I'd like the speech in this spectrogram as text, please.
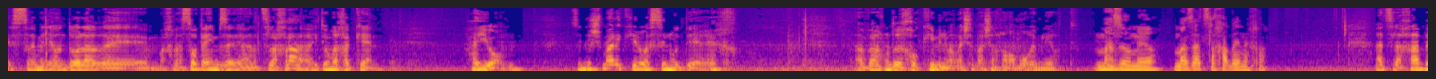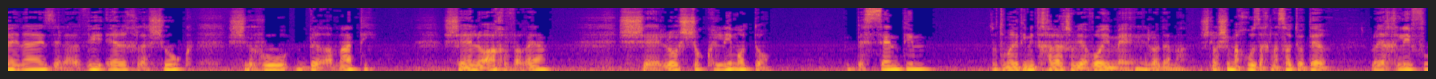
20 מיליון דולר הכנסות, האם זה הצלחה? הייתי אומר לך כן. היום, זה נשמע לי כאילו עשינו דרך, אבל אנחנו עוד רחוקים מלממש את מה שאנחנו אמורים להיות. מה זה אומר? מה זה הצלחה בעיניך? הצלחה בעיניי זה להביא ערך לשוק שהוא דרמטי, שאין לו אח ורע, שלא שוקלים אותו בסנטים. זאת אומרת, אם מתחרה עכשיו יבוא עם, אה, לא יודע מה, 30% הכנסות יותר, לא יחליפו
